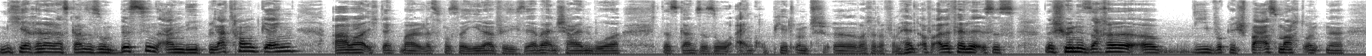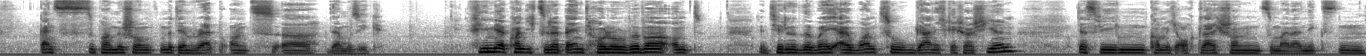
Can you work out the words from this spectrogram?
Mich erinnert das Ganze so ein bisschen an die Bloodhound Gang, aber ich denke mal, das muss ja jeder für sich selber entscheiden, wo er das Ganze so eingruppiert und äh, was er davon hält. Auf alle Fälle ist es eine schöne Sache, äh, die wirklich Spaß macht und eine ganz super Mischung mit dem Rap und äh, der Musik. Viel mehr konnte ich zu der Band Hollow River und den Titel The Way I Want to gar nicht recherchieren. Deswegen komme ich auch gleich schon zu meiner nächsten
